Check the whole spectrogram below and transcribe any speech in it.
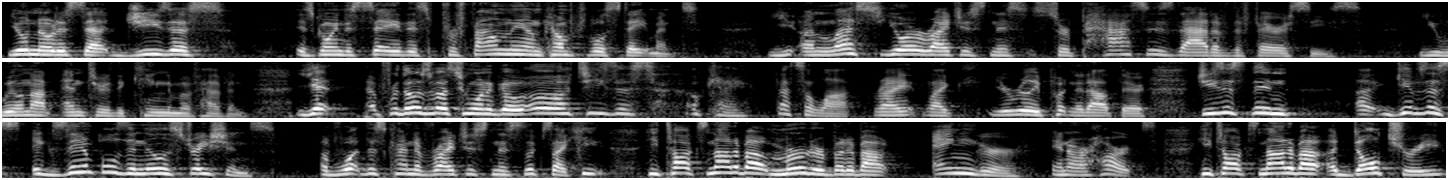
you'll notice that Jesus is going to say this profoundly uncomfortable statement Unless your righteousness surpasses that of the Pharisees, you will not enter the kingdom of heaven. Yet, for those of us who want to go, oh, Jesus, okay, that's a lot, right? Like, you're really putting it out there. Jesus then uh, gives us examples and illustrations of what this kind of righteousness looks like. He, he talks not about murder, but about anger in our hearts. He talks not about adultery,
